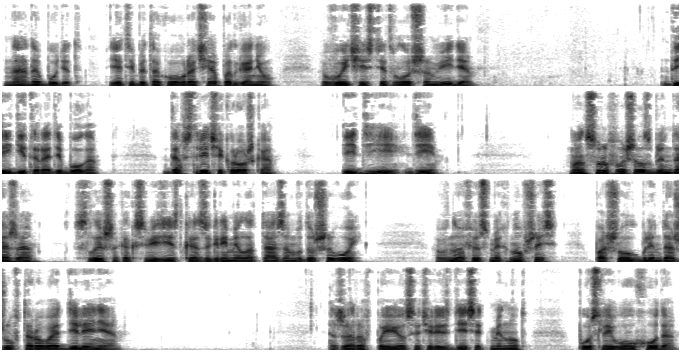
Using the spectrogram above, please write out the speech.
Надо будет. Я тебе такого врача подгоню. Вычистит в лучшем виде». «Да иди ты, ради бога». «До встречи, крошка». «Иди, иди». Мансуров вышел с блиндажа, слыша, как связистка загремела тазом в душевой. Вновь усмехнувшись, пошел к блиндажу второго отделения. Жаров появился через десять минут после его ухода.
